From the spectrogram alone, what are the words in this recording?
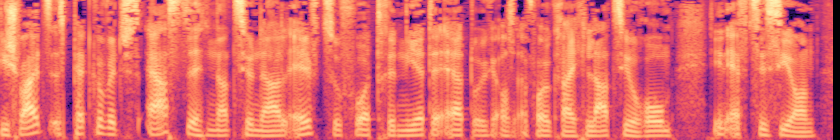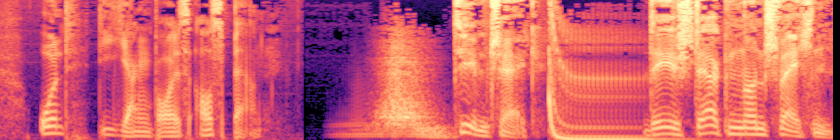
Die Schweiz ist Petkovics erste Nationalelf. Zuvor trainierte er durchaus erfolgreich Lazio Rom, den FC Sion und die Young Boys aus Bern. Teamcheck. Die Stärken und Schwächen.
